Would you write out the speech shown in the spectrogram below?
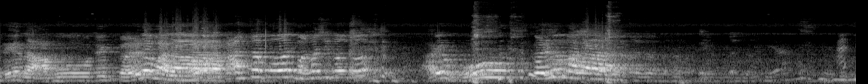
अरे रामू ते कळलं मला. कालचा पोर मला शिकवतो. अरे हो कळलं मला. माझं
